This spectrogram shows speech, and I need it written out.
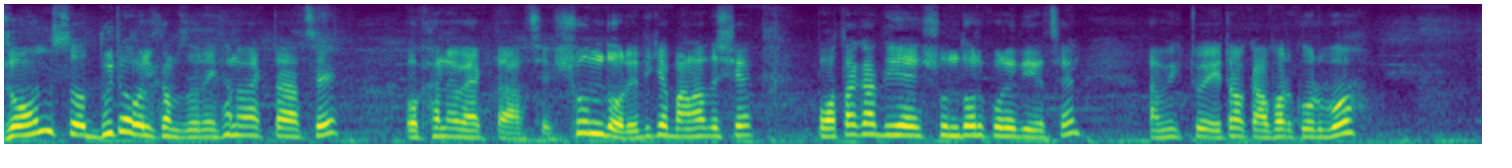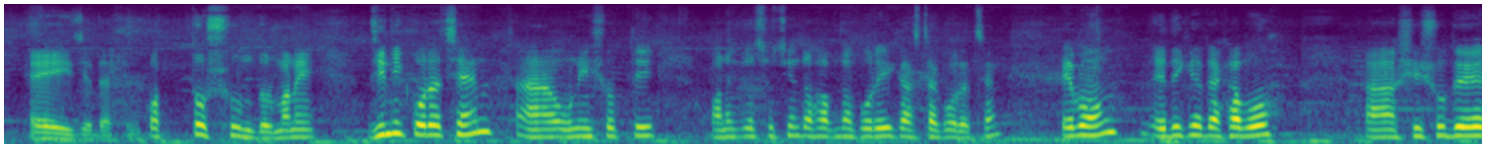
জোন, সো দুটো ওয়েলকাম জোন এখানেও একটা আছে, ওখানেও একটা আছে। সুন্দর, এদিকে বাংলাদেশের পতাকা দিয়ে সুন্দর করে দিয়েছেন। আমি একটু এটাও কাভার করব। এই যে দেখেন, কত সুন্দর মানে যিনি করেছেন উনি সত্যি অনেক কিছু চিন্তা ভাবনা করেই কাজটা করেছেন। এবং এদিকে দেখাবো শিশুদের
